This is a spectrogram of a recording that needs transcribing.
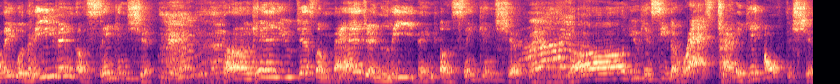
Uh, they were leaving a sinking ship. Uh, can you just imagine leaving a sinking ship? Oh, you can see the rats trying to get off the ship.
